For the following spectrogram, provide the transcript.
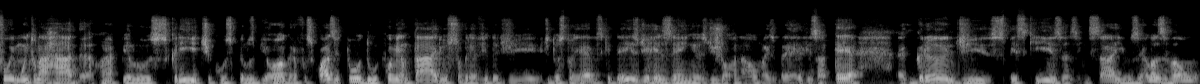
foi muito narrada né, pelos críticos, pelos biógrafos, quase todo comentário sobre a vida de, de Dostoiévski, desde resenhas de jornal mais breves até é, grandes pesquisas, ensaios, elas vão,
